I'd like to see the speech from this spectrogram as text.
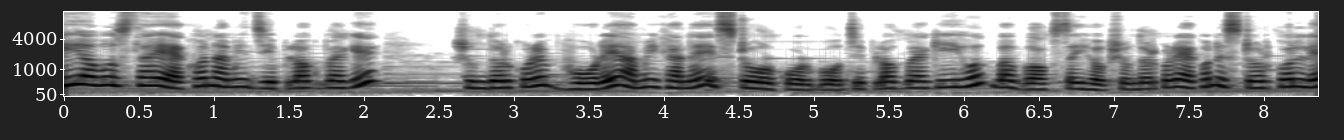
এই অবস্থায় এখন আমি জিপলক ব্যাগে সুন্দর করে ভরে আমি এখানে স্টোর করব। জিপলক ব্যাগেই হোক বা বক্সেই হোক, সুন্দর করে এখন স্টোর করলে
